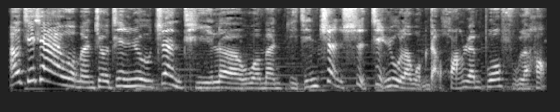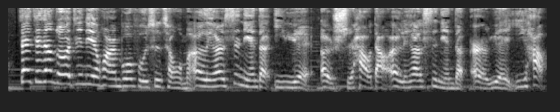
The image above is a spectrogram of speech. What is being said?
好，接下来我们就进入正题了，我们已经正式进入了我们的黄人波幅了哈。在这张左耳经历的黄人波幅是从我们二零二四年的一月二十号到二零二四年的二月一号，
